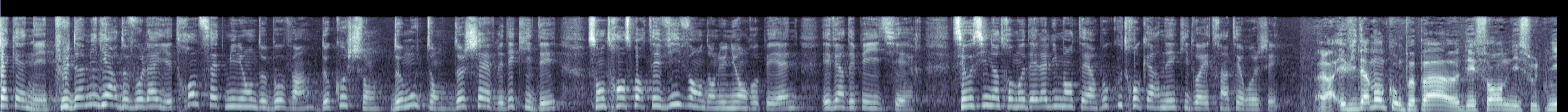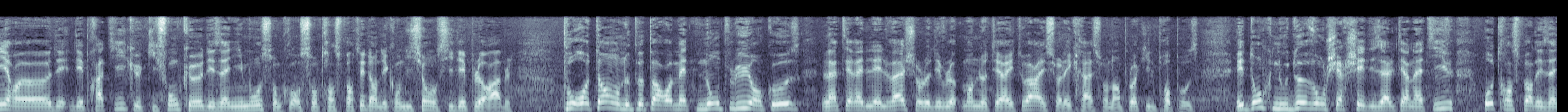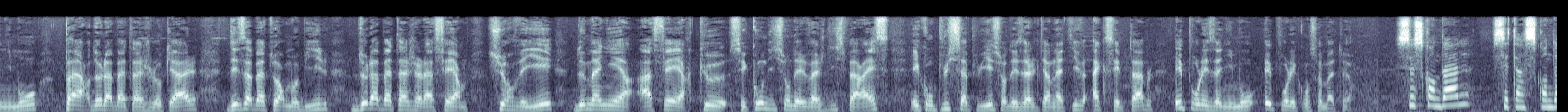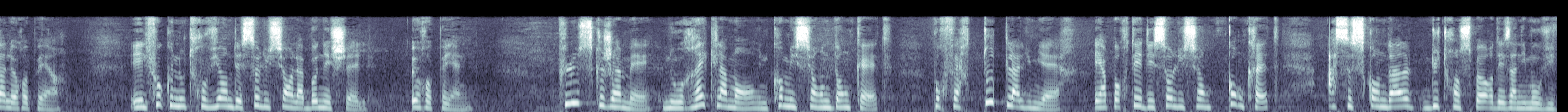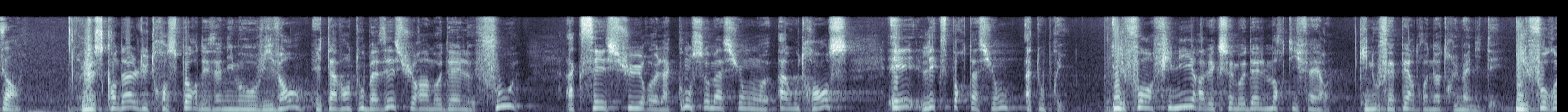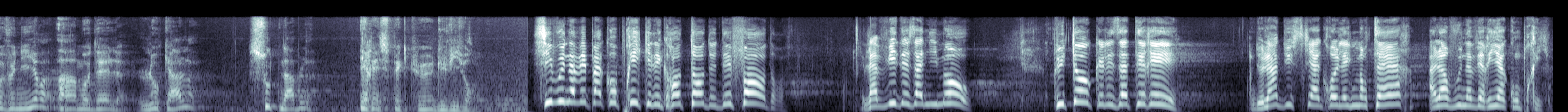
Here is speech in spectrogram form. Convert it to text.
Chaque année, plus d'un milliard de volailles et 37 millions de bovins, de cochons, de moutons, de chèvres et d'équidés sont transportés vivants dans l'Union européenne et vers des pays tiers. C'est aussi notre modèle alimentaire beaucoup trop carné qui doit être interrogé. Alors évidemment qu'on ne peut pas euh, défendre ni soutenir euh, des, des, pratiques qui font que des animaux sont, sont transportés dans des conditions aussi déplorables. Pour autant, on ne peut pas remettre non plus en cause l'intérêt de l'élevage sur le développement de nos territoires et sur les créations d'emplois qu'il propose. Et donc, nous devons chercher des alternatives au transport des animaux par de l'abattage local, des abattoirs mobiles, de l'abattage à la ferme surveillé, de manière à faire que ces conditions d'élevage disparaissent et qu'on puisse s'appuyer sur des alternatives acceptables et pour les animaux et pour les consommateurs. Ce scandale, c'est un scandale européen. Et il faut que nous trouvions des solutions à la bonne échelle européenne. Plus que jamais, nous réclamons une commission d'enquête pour faire toute la lumière et apporter des solutions concrètes à ce scandale du transport des animaux vivants. Le scandale du transport des animaux vivants est avant tout basé sur un modèle fou, axé sur la consommation à outrance et l'exportation à tout prix. Il faut en finir avec ce modèle mortifère qui nous fait perdre notre humanité. Il faut revenir à un modèle local, soutenable et respectueux du vivant. Si vous n'avez pas compris qu'il est grand temps de défendre la vie des animaux plutôt que les intérêts de l'industrie agroalimentaire, alors vous n'avez rien compris.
